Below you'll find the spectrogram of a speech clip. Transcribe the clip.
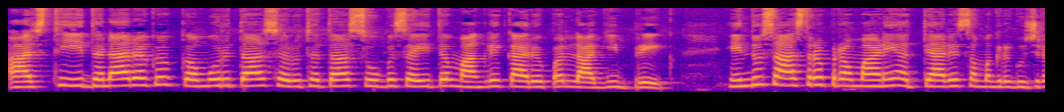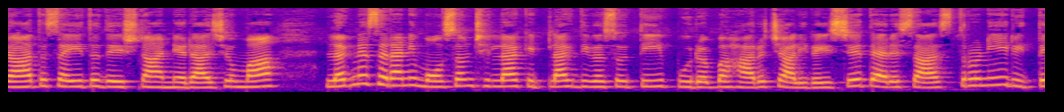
આજથી ધનારક કમુરતા શરૂ થતા શુભ સહિત માંગલિક કાર્યો પર લાગી બ્રેક. હિન્દુ શાસ્ત્ર પ્રમાણે અત્યારે સમગ્ર ગુજરાત સહિત દેશના અન્ય રાજ્યોમાં લગ્નસરાની મોસમ છેલ્લા કેટલાક દિવસોથી પૂરબહાર ચાલી રહી છે. ત્યારે શાસ્ત્રોની રીતે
